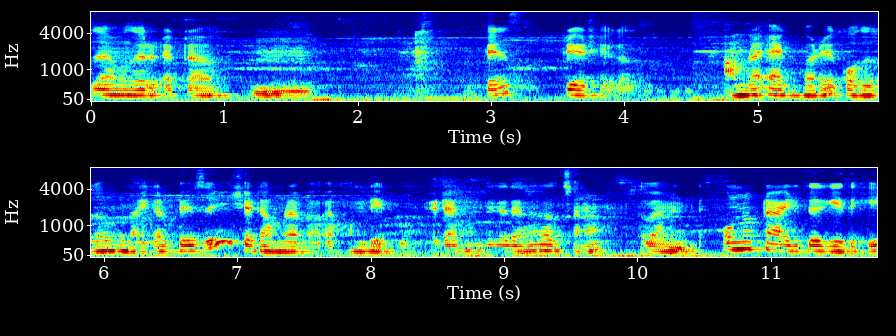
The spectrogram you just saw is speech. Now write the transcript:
যে আমাদের একটা পেজ ক্রিয়েট হয়ে গেল। আমরা একবারে কতজন লাইকার পেয়েছি সেটা আমরা এখন দেখব। এটা এখন থেকে দেখা যাচ্ছে না, তবে আমি অন্য একটা আইডিতে গিয়ে দেখি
